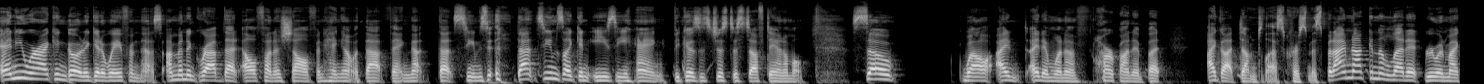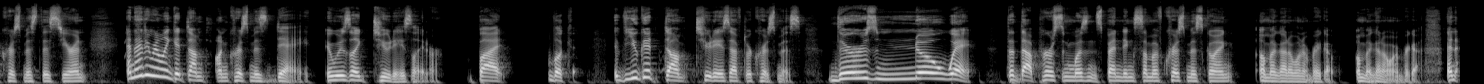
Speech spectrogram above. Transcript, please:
anywhere I can go to get away from this? I'm going to grab that elf on a shelf and hang out with that thing. That that seems that seems like an easy hang because it's just a stuffed animal. So well, I, I didn't want to harp on it, but I got dumped last Christmas, but I'm not going to let it ruin my Christmas this year. And, and I didn't really get dumped on Christmas Day. It was like two days later. But look, if you get dumped two days after Christmas, there's no way that that person wasn't spending some of Christmas going, Oh my God, I want to break up. Oh my God, I want to break up. And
